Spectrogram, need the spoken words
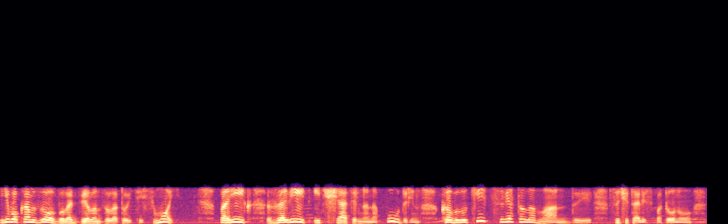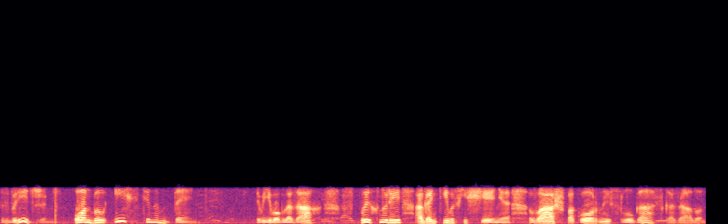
Его камзол был отделан золотой тесьмой, парик завит и тщательно напудрен, каблуки цвета лаванды сочетались по тону с бриджами. Он был истинным Дэнди. В его глазах вспыхнули огоньки восхищения. «Ваш покорный слуга», — сказал он,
